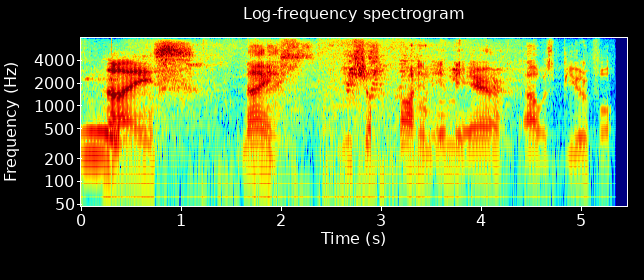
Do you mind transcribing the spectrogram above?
Nice. Nice. You shot him in the air. That was beautiful.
